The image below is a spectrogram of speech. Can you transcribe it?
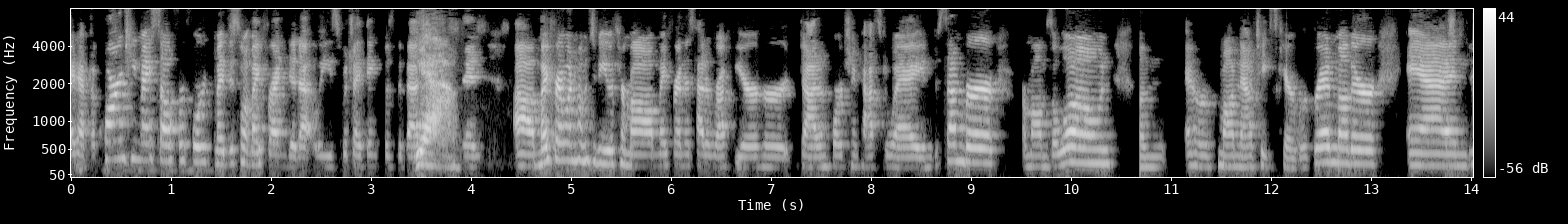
I'd have to quarantine myself for four. My, this is what my friend did at least, which I think was the best. Yeah. Uh, my friend went home to be with her mom. My friend has had a rough year. Her dad unfortunately passed away in December. Her mom's alone. Um, her mom now takes care of her grandmother. And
